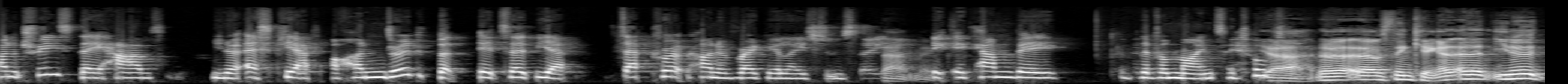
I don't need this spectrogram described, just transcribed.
countries, they have you know SPF 100, but it's a yeah separate kind of regulations. So it, it, can be a bit of a minefield. Yeah, I was thinking, and, and then you know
